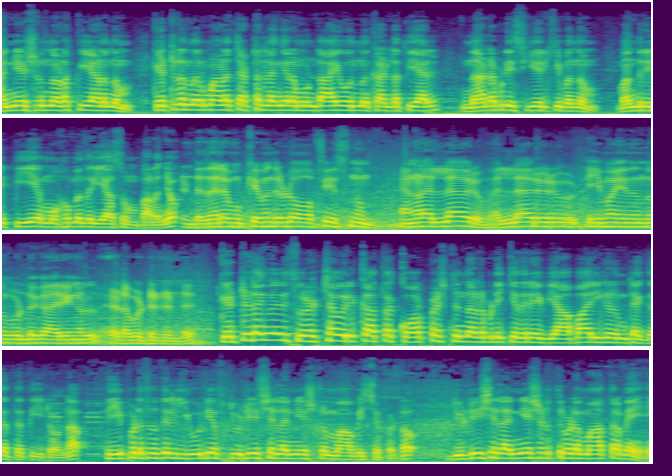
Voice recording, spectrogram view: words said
അന്വേഷണം നടക്കുകയാണെന്നും കെട്ടിട നിർമ്മാണ ചട്ടലംഘനം ഉണ്ടായോ എന്ന് കണ്ടെത്തിയാൽ നടപടി സ്വീകരിക്കുമെന്നും മന്ത്രി പി എ മുഹമ്മദ് റിയാസും പറഞ്ഞു. ഇന്നലെ മുഖ്യമന്ത്രിയുടെ ഓഫീസിൽ നിന്നും ഞങ്ങളെല്ലാവരും എല്ലാവരും ഒരു ടീമായി നിന്നുകൊണ്ട് കാര്യങ്ങൾ ഇടപെട്ടിട്ടുണ്ട്. കെട്ടിടങ്ങളിൽ സുരക്ഷ ഒരുക്കാത്ത കോർപ്പറേഷൻ നടപടിക്കെതിരെ വ്യാപാരികളും രംഗത്തെത്തിയിട്ടുണ്ട്. തീപിടുത്തത്തിൽ യു ഡി എഫ് ജുഡീഷ്യൽ അന്വേഷണം ആവശ്യപ്പെട്ടു. ജുഡീഷ്യൽ അന്വേഷണത്തിലൂടെ മാത്രമേ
